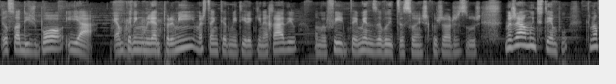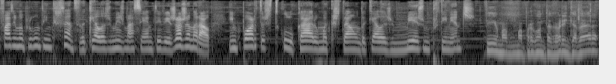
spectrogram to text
ele só diz bó e á. É um bocadinho humilhante para mim, mas tenho que admitir aqui na rádio: o meu filho tem menos habilitações que o Jorge Jesus. Mas já há muito tempo que não fazem uma pergunta interessante, daquelas mesmo à CMTV. Jorge Amaral, importas-te colocar uma questão daquelas mesmo pertinentes? Tinha uma, uma pergunta de brincadeira.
